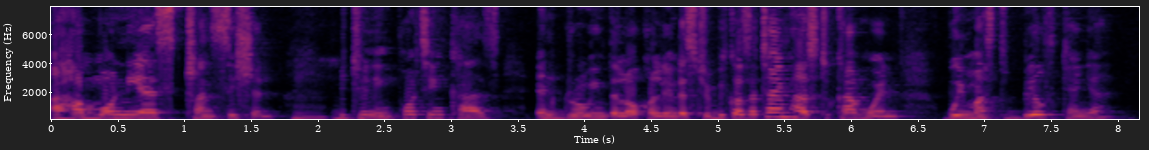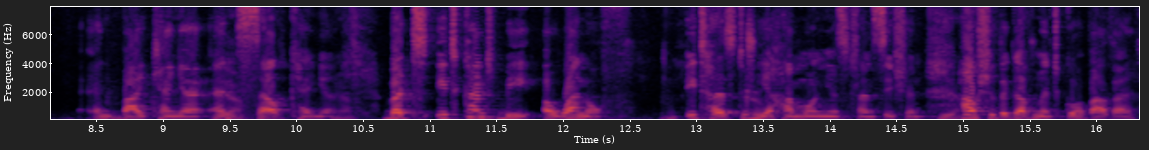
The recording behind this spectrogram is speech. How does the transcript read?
a harmonious transition mm. between importing cars and growing the local industry? Because the time has to come when we must build Kenya and buy Kenya and yeah. sell Kenya. But it can't be a one-off. Mm. It has to True. be a harmonious transition. How should the government go about that?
